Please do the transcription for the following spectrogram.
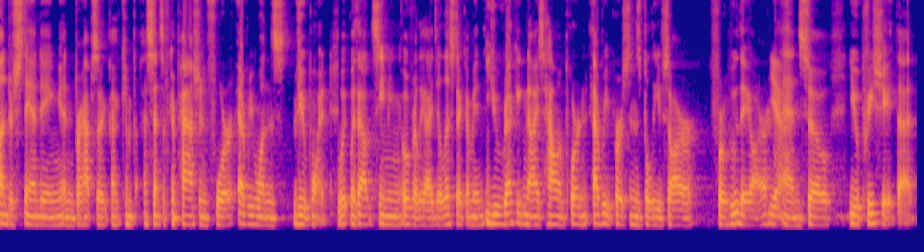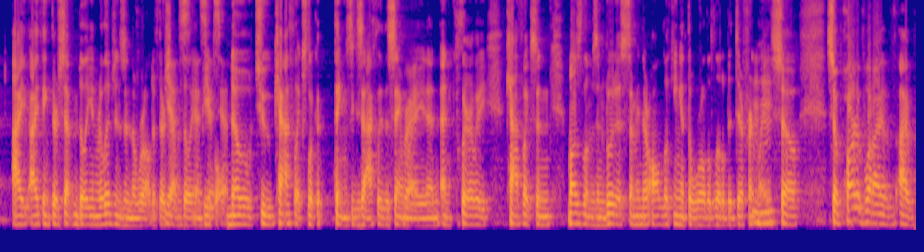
understanding, and perhaps a, a, comp- a sense of compassion for everyone's viewpoint, w- without seeming overly idealistic. I mean, you recognize how important every person's beliefs are for who they are, Yeah. and so you appreciate that. I, I think there's seven billion religions in the world. If there's Yes, seven billion yes, yes, people, yes. no two Catholics look at things exactly the same Right. way, and, and clearly Catholics and Muslims and Buddhists. I mean, they're all looking at the world a little bit differently. Mm-hmm. So, so part of what I've I've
